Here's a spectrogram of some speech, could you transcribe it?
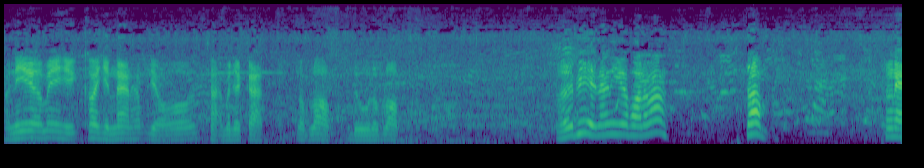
วันนี้ไม่ค่อยเห็นหน้านะครับ เดี๋ยวถ่ายบรรยากาศรอบๆ ดูรอบๆ เฮ้ยพี่นั่งนี่ก็พอแล้วมั้งต้อมตรงไหน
